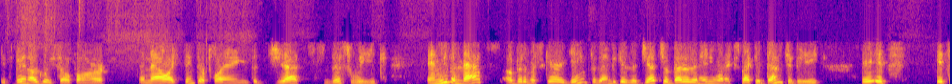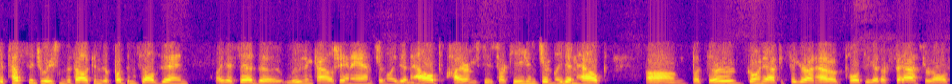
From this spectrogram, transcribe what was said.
it's been ugly so far, and now I think they're playing the Jets this week, and even that's a bit of a scary game for them because the Jets are better than anyone expected them to be. It, it's it's a tough situation the Falcons have put themselves in like I said, the losing Kyle Shanahan certainly didn't help. Hiring Steve Sarkisian certainly didn't help. Um, but they're going to have to figure out how to pull it together fast, or else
